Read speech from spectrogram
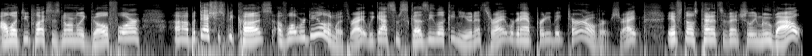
on what duplexes normally go for. Uh, but that's just because of what we're dealing with, right? We got some scuzzy looking units, right? We're going to have pretty big turnovers, right? If those tenants eventually move out,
